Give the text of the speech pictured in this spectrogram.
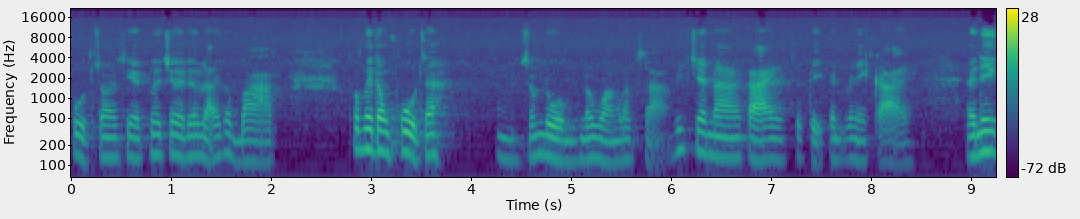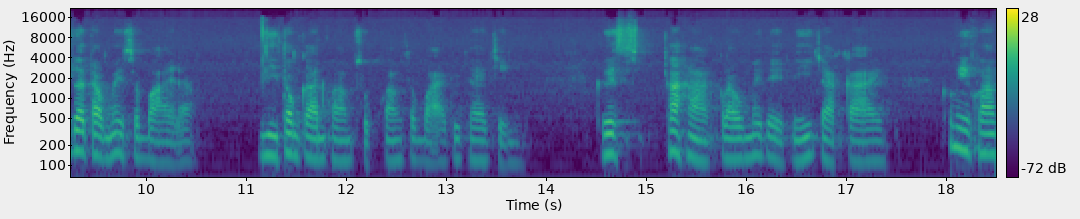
พูดซอยเสียดเพื่อเจอเดี๋ยวหลายก็บาป ก็ไม่ต้องพูดนะสำรวมระวังรักษาพิจารณากายสติเป็นไปในกาย อันนี้ก็ทำให้สบายแล้ว นี่ต้องการความสุขความสบายที่แท้จริง คือถ้าหากเราไม่ได้หนีจากกาย ก็มีความ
